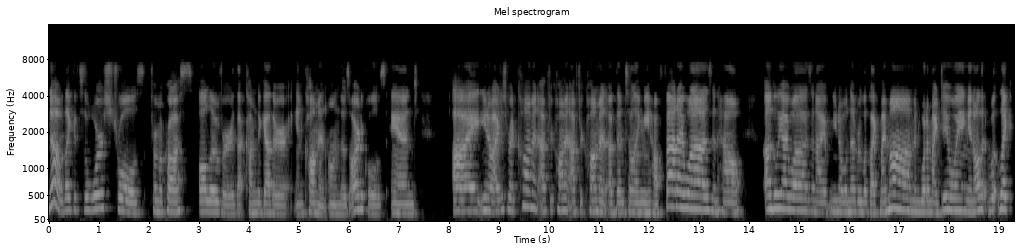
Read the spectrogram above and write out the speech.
No, like it's the worst trolls from across all over that come together and comment on those articles and I, you know, I just read comment after comment after comment of them telling me how fat I was and how ugly I was and I, you know, will never look like my mom and what am I doing and all that like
